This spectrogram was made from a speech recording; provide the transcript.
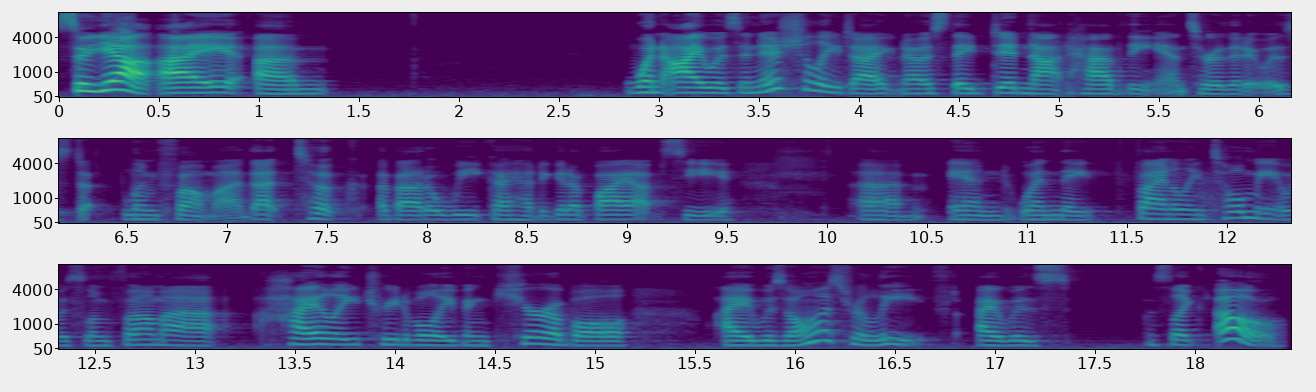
so yeah, I um, when I was initially diagnosed, they did not have the answer that it was lymphoma. That took about a week. I had to get a biopsy. Um, and when they finally told me it was lymphoma, highly treatable, even curable, I was almost relieved. I was was like, oh,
